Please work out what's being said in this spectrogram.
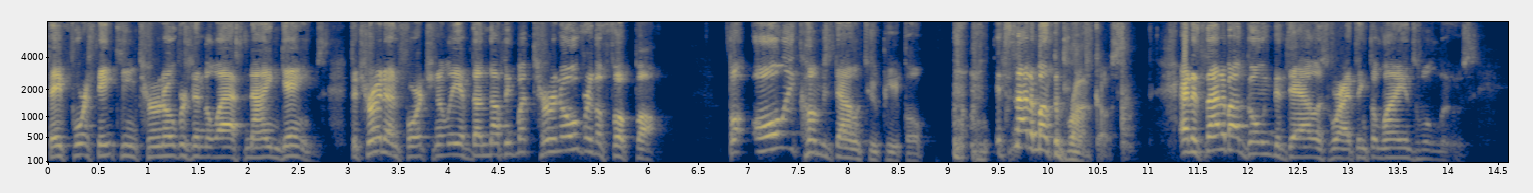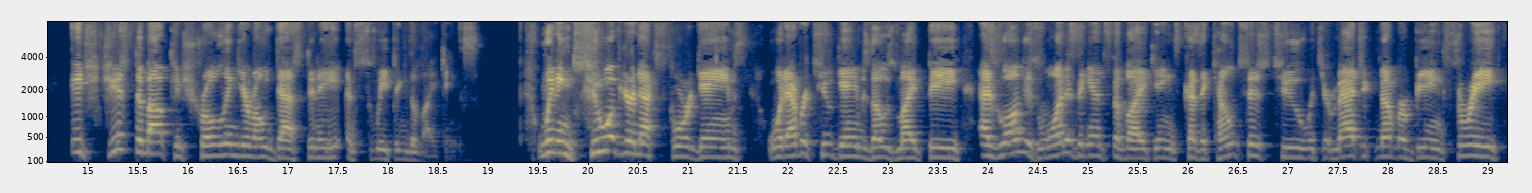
They forced 18 turnovers in the last nine games. Detroit, unfortunately, have done nothing but turn over the football. But all it comes down to, people, it's not about the Broncos. And it's not about going to Dallas where I think the Lions will lose. It's just about controlling your own destiny and sweeping the Vikings. Winning two of your next four games, whatever two games those might be, as long as one is against the Vikings, because it counts as two, with your magic number being three,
